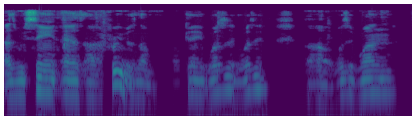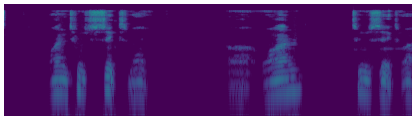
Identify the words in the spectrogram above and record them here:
as we've seen as our previous number. Okay, was it was it uh was it one one two six right? One two six right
